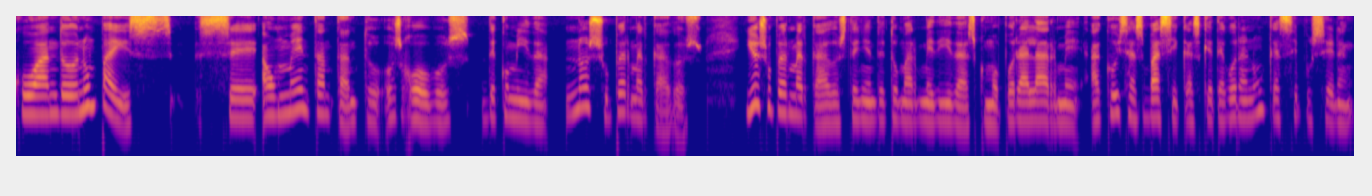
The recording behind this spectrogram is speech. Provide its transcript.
Cuando nun país se aumentan tanto os robos de comida nos supermercados e os supermercados teñen de tomar medidas como por alarme a coisas básicas que até agora nunca se puseran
